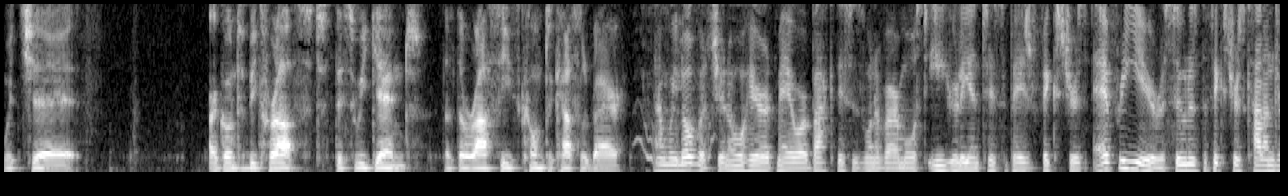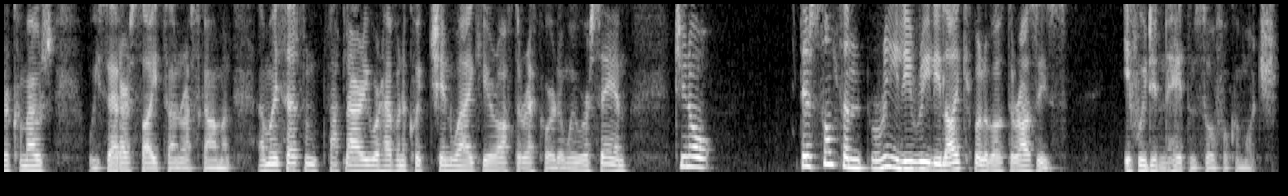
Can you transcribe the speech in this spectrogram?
which uh, are going to be crossed this weekend as the Rossies come to Castlebar. And we love it, you know, here at Mayo are back. This is one of our most eagerly anticipated fixtures every year. As soon as the fixtures calendar come out, we set our sights on Roscommon. And myself and Fat Larry were having a quick chin wag here off the record, and we were saying, do you know, there's something really, really likable about the Rossies if we didn't hate them so fucking much.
